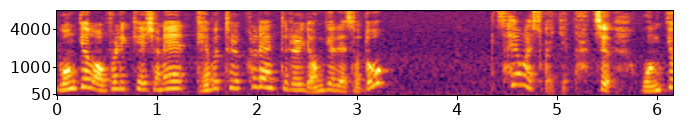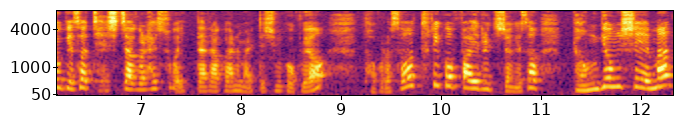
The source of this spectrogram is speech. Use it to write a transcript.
원격 어플리케이션에 데브툴 클라이언트를 연결해서도 사용할 수가 있겠다. 즉 원격에서 재시작을 할 수가 있다라고 하는 말뜻인 거고요. 더불어서 트리거 파일을 지정해서 변경 시에만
